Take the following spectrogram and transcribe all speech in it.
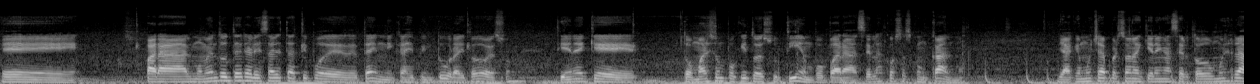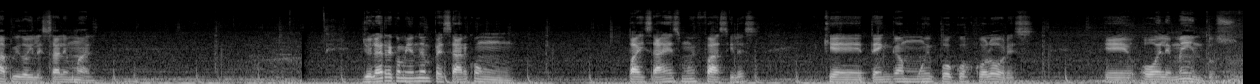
Eh, para el momento de realizar este tipo de, de técnicas y pintura y todo eso, tiene que tomarse un poquito de su tiempo para hacer las cosas con calma, ya que muchas personas quieren hacer todo muy rápido y les sale mal. Yo les recomiendo empezar con paisajes muy fáciles que tengan muy pocos colores eh, o elementos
